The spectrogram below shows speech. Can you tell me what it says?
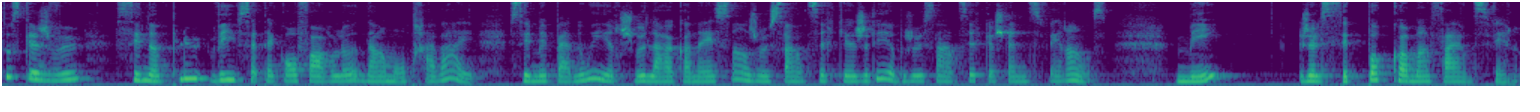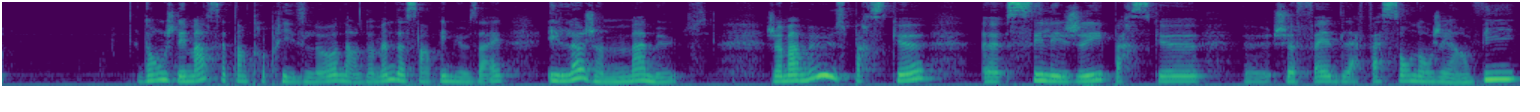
Tout ce que je veux, c'est ne plus vivre cet inconfort-là dans mon travail. C'est m'épanouir. Je veux de la reconnaissance. Je veux sentir que je vibre. Je veux sentir que je fais une différence. Mais je ne sais pas comment faire différent. Donc, je démarre cette entreprise-là dans le domaine de santé mieux-être et là, je m'amuse. Je m'amuse parce que euh, c'est léger, parce que euh, je fais de la façon dont j'ai envie.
